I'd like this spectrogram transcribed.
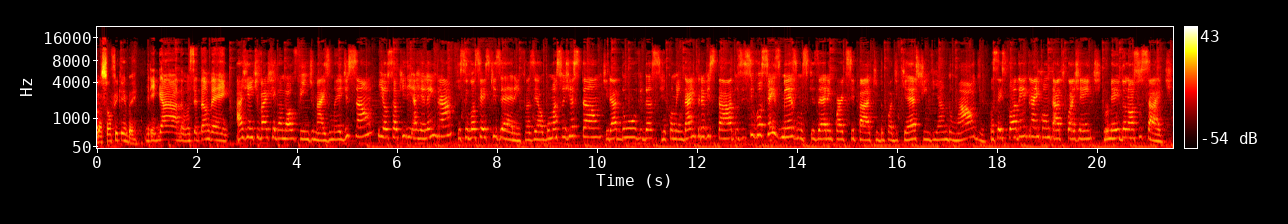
Abração, fiquem bem. Obrigada, você também. A gente vai chegando ao fim de mais uma edição e eu só queria relembrar que se vocês quiserem fazer alguma sugestão, tirar dúvidas, recomendar entrevistados e se vocês mesmos quiserem participar aqui do podcast enviando um áudio, vocês podem entrar em contato com a gente por meio do nosso site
